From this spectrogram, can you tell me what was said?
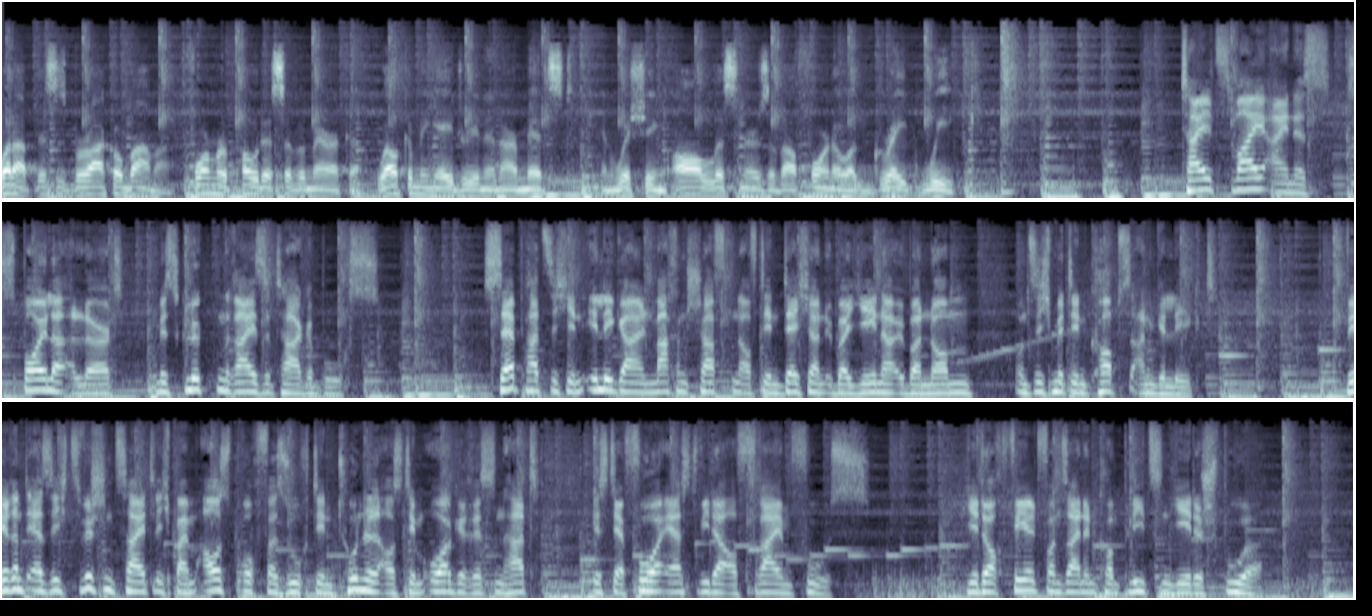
What up? This is Barack Obama, former POTUS of America, welcoming Adrian in our midst and wishing all listeners of Alforno a great week. Teil 2 eines Spoiler Alert missglückten Reisetagebuchs. Sepp hat sich in illegalen Machenschaften auf den Dächern über Jena übernommen und sich mit den Cops angelegt. Während er sich zwischenzeitlich beim Ausbruchversuch den Tunnel aus dem Ohr gerissen hat, ist er vorerst wieder auf freiem Fuß. Jedoch fehlt von seinen Komplizen jede Spur.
